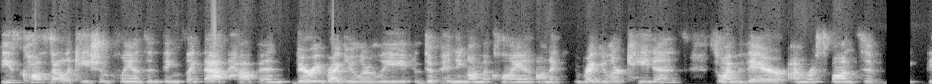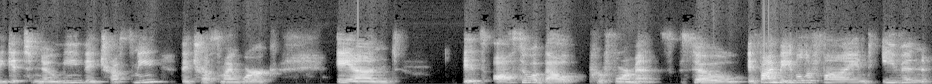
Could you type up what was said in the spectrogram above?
these cost allocation plans and things like that happen very regularly, depending on the client on a regular cadence. So I'm there, I'm responsive. They get to know me, they trust me, they trust my work. And it's also about performance. So if I'm able to find even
